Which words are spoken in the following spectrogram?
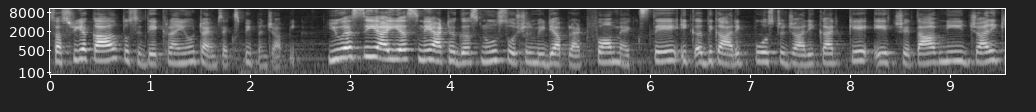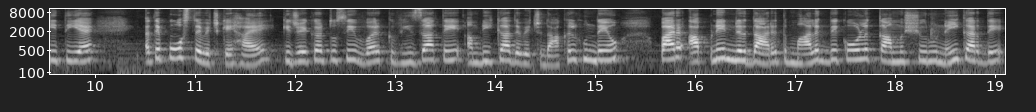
ਸਤਿ ਸ਼੍ਰੀ ਅਕਾਲ, ਤੁਸੀਂ ਦੇਖ ਰਹੇ ਹੋ ਟਾਈਮਸ ਐਕਸਪੀ ਪੰਜਾਬੀ। USCIS ਨੇ 8 ਅਗਸਤ ਨੂੰ ਸੋਸ਼ਲ ਮੀਡੀਆ ਪਲੇਟਫਾਰਮ X ਤੇ ਇੱਕ ਅਧਿਕਾਰਿਕ ਪੋਸਟ ਜਾਰੀ ਕਰਕੇ ਇਹ ਚੇਤਾਵਨੀ ਜਾਰੀ ਕੀਤੀ ਹੈ ਅਤੇ ਪੋਸਟ ਦੇ ਵਿੱਚ ਕਿਹਾ ਹੈ ਕਿ ਜੇਕਰ ਤੁਸੀਂ ਵਰਕ ਵੀਜ਼ਾ ਤੇ ਅਮਰੀਕਾ ਦੇ ਵਿੱਚ ਦਾਖਲ ਹੁੰਦੇ ਹੋ, ਪਰ ਆਪਣੇ ਨਿਰਧਾਰਿਤ ਮਾਲਕ ਦੇ ਕੋਲ ਕੰਮ ਸ਼ੁਰੂ ਨਹੀਂ ਕਰਦੇ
